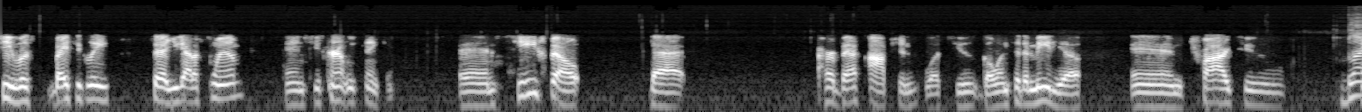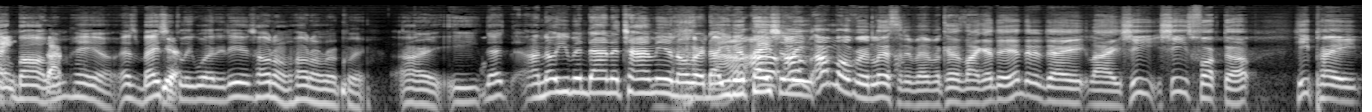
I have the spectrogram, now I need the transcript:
She was basically said you got to swim, and she's currently sinking. And she felt that her best option was to go into the media and try to Blackball him. Hell, that's basically what it is. Hold on, hold on, real quick. All right, E. That I know you've been dying to chime in over it. Now you've been I- I- patiently. I'm, I'm over listening, man, because like at the end of the day, like she she's fucked up. He paid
